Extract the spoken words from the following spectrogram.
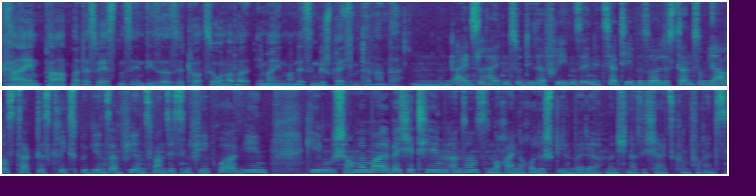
kein Partner des Westens in dieser Situation, aber immerhin, man ist im Gespräch miteinander. Hm, und Einzelheiten zu dieser Friedensinitiative soll es dann zum Jahrestag des Kriegsbeginns am 24. Februar gehen, geben. Schauen wir mal, welche Themen ansonsten noch eine Rolle spielen bei der Münchner Sicherheitskonferenz.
